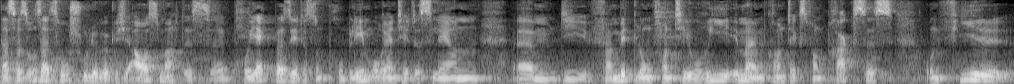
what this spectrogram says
Das, was uns als Hochschule wirklich ausmacht, ist äh, projektbasiertes und problemorientiertes Lernen, ähm, die Vermittlung von Theorie immer im Kontext von Praxis und viel,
